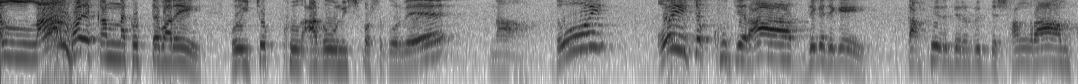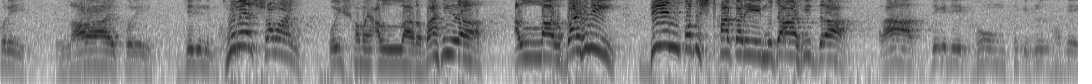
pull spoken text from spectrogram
আল্লাহর ভয়ে কান্না করতে পারে, ওই চক্ষু আগুন স্পর্শ করবে না। দুই, ওই চক্ষু যে রাত জেগে জেগে কাফেরদের বিরুদ্ধে সংগ্রাম করে, লড়াই করে, যেদিন ঘুমের সময়, ওই সময় আল্লাহর বাহিনীরা আল্লাহর বাহিনী দিন প্রতিষ্ঠাকারী মুজাহিদরা রাত জেগে জেগে ঘুম থেকে বিরত থাকে।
